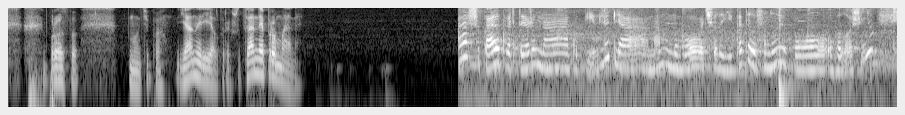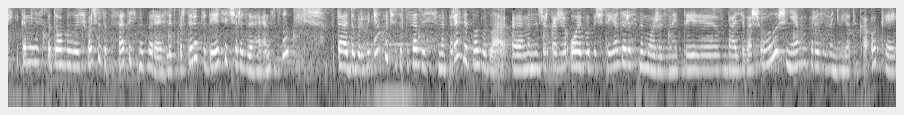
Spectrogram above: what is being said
Просто, ну, типу, я не ріелтор, якщо це не про мене. Шукаю квартиру на купівлю для мами мого чоловіка. Телефоную по оголошенню, яке мені сподобалось. Хочу записатись на перегляд. Квартира продається через агентство. Питаю доброго дня, хочу записатись на перегляд, бла бла бла. Е, Менеджер каже: Ой, вибачте, я зараз не можу знайти в базі ваше оголошення. Я вам перезвоню. Я така, окей.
